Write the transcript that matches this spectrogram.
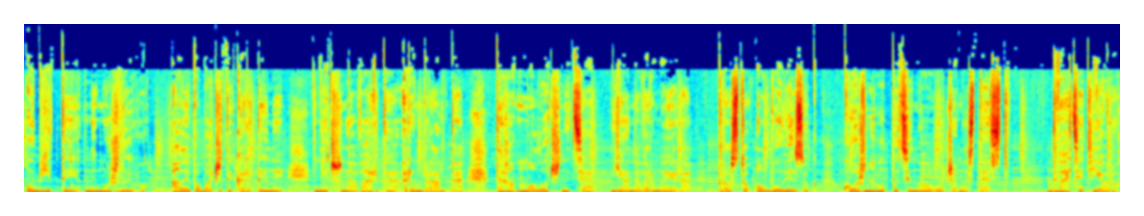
обійти неможливо, але побачити картини Нічна варта Рембранта та молочниця Яна Вермеєра просто обов'язок кожного поціновувача мистецтв 20 євро.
